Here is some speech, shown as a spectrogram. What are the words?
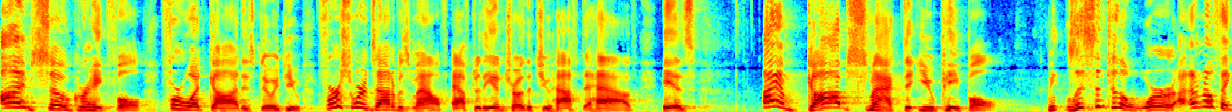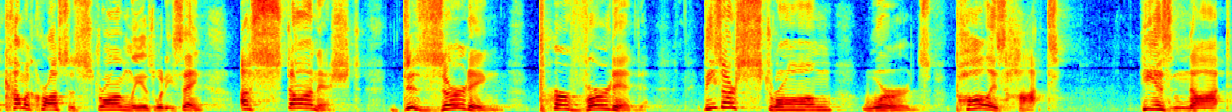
I'm so grateful for what God is doing to you. First words out of his mouth after the intro that you have to have is, I am gobsmacked at you people. I mean, listen to the word. I don't know if they come across as strongly as what he's saying. Astonished, deserting, perverted. These are strong words. Paul is hot. He is not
